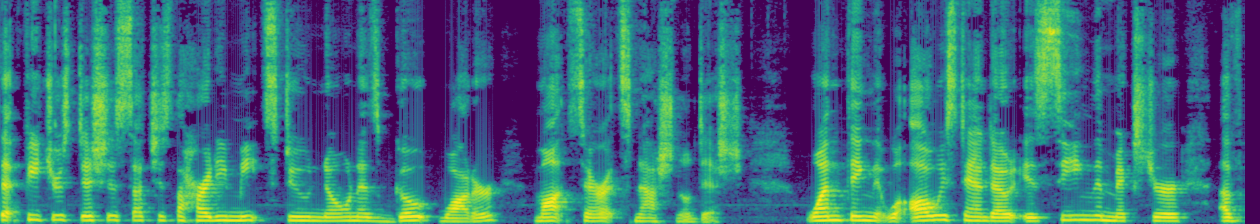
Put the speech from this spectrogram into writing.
that features dishes such as the hearty meat stew known as goat water, Montserrat's national dish. One thing that will always stand out is seeing the mixture of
